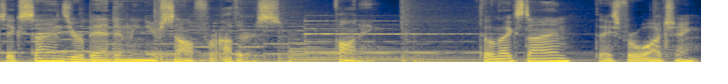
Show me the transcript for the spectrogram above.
six signs you're abandoning yourself for others, fawning. Till next time, thanks for watching.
